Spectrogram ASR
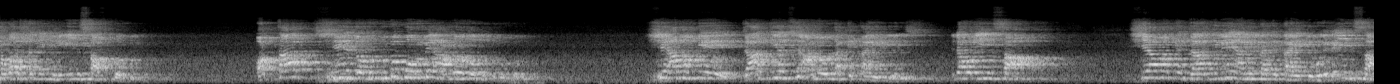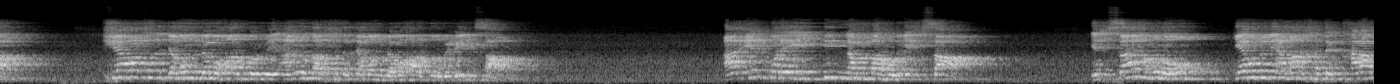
সবার সাথে তুমি ইনসাফ করবে। অর্থাৎ সে যতটুকু করবে, আমিও ততটুকু করব। সে আমাকে যা দিয়েছে, আমিও তাকে তাই দিয়েছি। এটা হলো ইনসাফ। সে আমাকে যা দিবে, আমি তাকে তাই দেবো। এটা ইনসাফ। সে আমার সাথে যেমন ব্যবহার করবে, আমিও তার সাথে তেমন ব্যবহার করবে। এটা ইনসাফ। আর এরপরে তিন নাম্বার হলো ইহসান। ইহসান হলো, কেউ যদি আমার সাথে খারাপ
